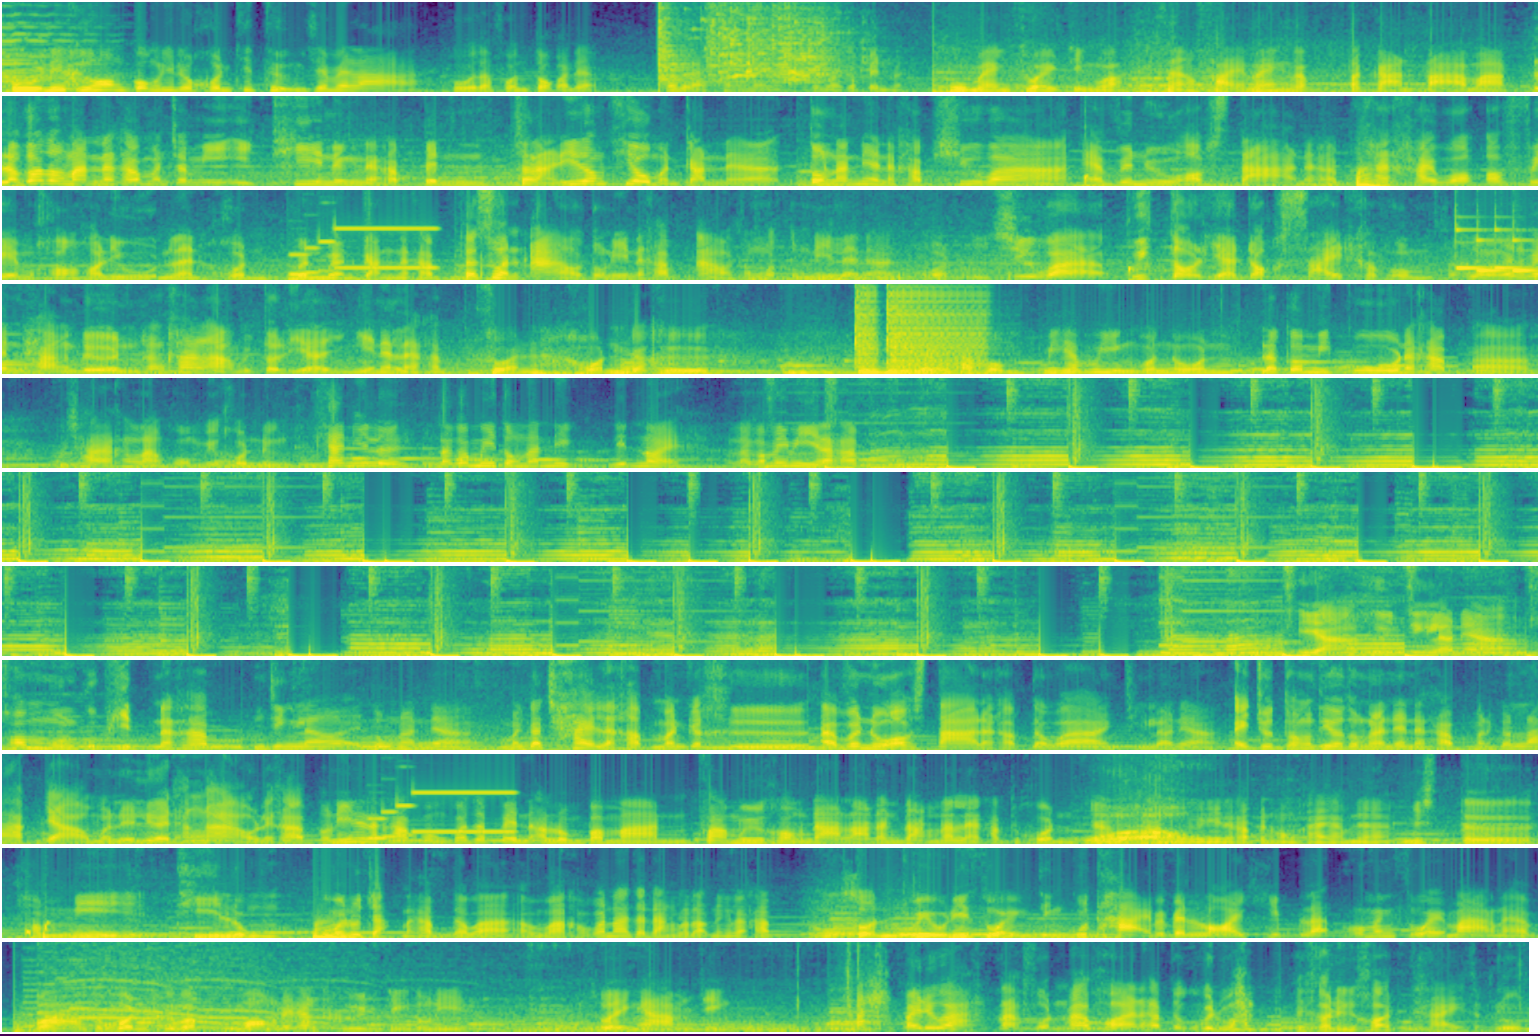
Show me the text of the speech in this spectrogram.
อู้นี่คือฮ่องกงที่ทุกคนคิดถึงใช่ไหมล่ะอู้แต่ฝนตกอะเนี่ยไม่เป็นไรช่างแม่งเป็นหน่อยก็เป็นไปโหแม่งสวยจริงว่ะแสงไฟแม่งแบบตะการตามาก แล้วก็ตรงนั้นนะครับมันจะมีอีกที่หนึ่งนะครับเป็นสถานที่ท่องเที่ยวเหมือนกันนะฮะตรงนั้นเนี่ยนะครับชื่อว่า Avenue of Star นะครับคล้ายๆ Walk of Fame ของฮอลลีวูดนั่นแหละทุกคนเหมือนเหมือนๆกันนะครับแล้วส่วนอ่าวตรงนี้นะครับอ่าวทั้งหมดตรงนี้เลยนะทุกคนมีชื่อว่า Victoria Dockside ครับผมคือมันก็จะเป็นทางเดินข้างๆอ่าววิกตอเรียอย่างนี้นั่นแหละครับส่วนคนก็คือไม่มีเลย ครับผมมีแค่ผู้หญิงคนนู้น แล้วก็มีกูนะครับอ่อผู้ชายข้างหลังผมมีคนนึงแค่นี้เลย แล้วก็มีตรงนั้นอีกนิดหน่อย แล้วก็ไม่มีแล้วครับ แล้วเนี่ยข้อมูลกูผิดนะครับ จริง ๆ แล้วไอ้ตรงนั้นเนี่ยมันก็ใช่แหละครับ มันก็คือ Avenue of Star แหละครับ แต่ว่าจริงๆแล้วเนี่ยไอ้จุดท่องเที่ยวตรงนั้นเนี่ยนะครับมันก็ลากยาวมาเรื่อยๆทั้งอ่าวเลยครับตรงนี้เนยนะครับผมก็จะเป็นอารมณ์ประมาณฝ่ามือของดาราดัง ๆ นั่นแหละครับทุกคนอย่างฝ่ามือนี้นะครับเป็นของใครครับเนี่ยมิสเตอร์ทอมมี่ทีลุงผมไม่รู้จักนะครับแต่ว่าเอาว่าเขาก็น่าจะดังระดับหนึ่งแหละครับโอ้โหส่วนวิวนี่สวยจริงๆกูถ่ายไปเป็นร้อยคลิปแล้วเพราะแมันสวยมากนะครับว้าวทุกคนคือแบบมองได้ทั้งคืนจริงตรงนี้ สวยงามจริง ไปไปดีกว่าตากฝนมากพอนะครับเดี๋ยวกูเป็นวัดไปก่อนหนึ่งขอถ่ายสักรูป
